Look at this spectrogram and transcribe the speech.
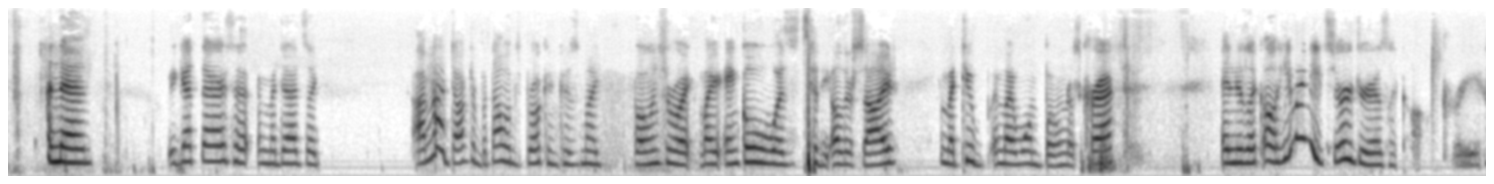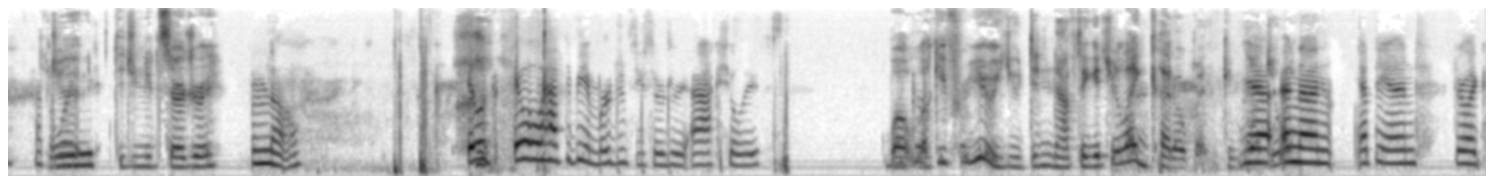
and then we get there, so, and my dad's like, "I'm not a doctor, but that looks broken because my bones are like my ankle was to the other side, and my two and my one bone was cracked." And he's like, "Oh, he might need surgery." I was like, "Oh, great, that's Did I you- need." Did you need surgery? No, it will it will have to be emergency surgery actually. Well, Because- lucky for you, you didn't have to get your leg cut open. Yeah, and then at the end, they're like,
